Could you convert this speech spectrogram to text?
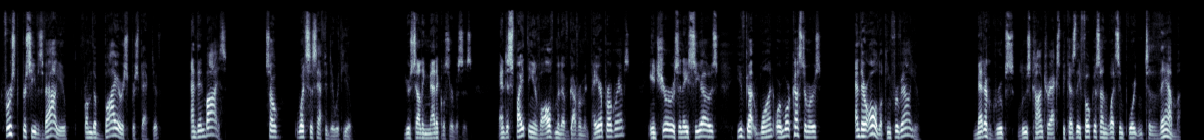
first perceives value from the buyer's perspective and then buys. So, what's this have to do with you? You're selling medical services. And despite the involvement of government payer programs, insurers, and ACOs, you've got one or more customers, and they're all looking for value. Medical groups lose contracts because they focus on what's important to them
